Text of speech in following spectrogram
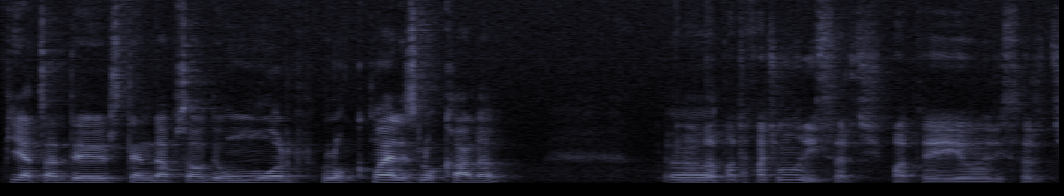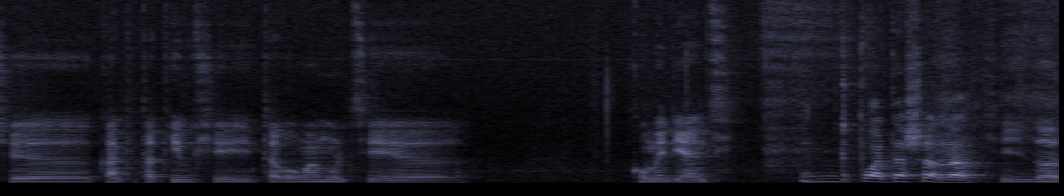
piața de stand-up sau de umor, loc, mai ales locală. Uh, Dar poate facem un research. Poate e un research uh, cantitativ și întreabă mai mulți uh, comedianți. Poate așa, da. Și doar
